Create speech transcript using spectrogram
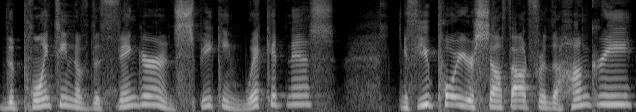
the pointing of the finger and speaking wickedness, if you pour yourself out for the hungry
